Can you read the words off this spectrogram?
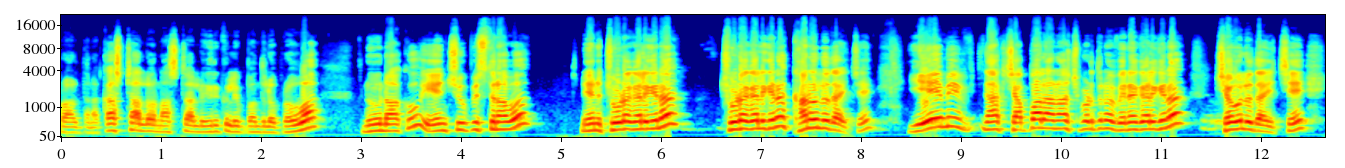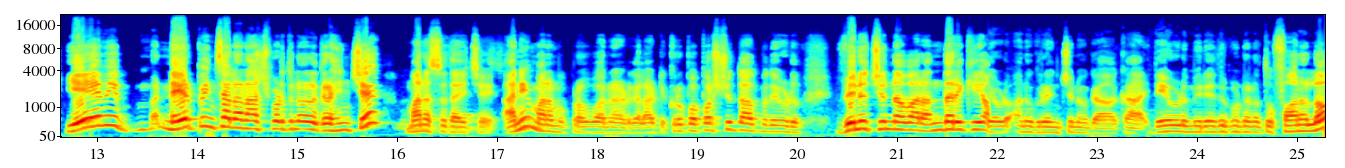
ప్రార్థన కష్టాల్లో నష్టాల్లో ఇరుకులు ఇబ్బందులు ప్రభువా నువ్వు నాకు ఏం చూపిస్తున్నావో నేను చూడగలిగిన చూడగలిగిన కనులు దయచే ఏమి నాకు చెప్పాలని ఆశపడుతున్నావు వినగలిగిన చెవులు దయచే ఏమి నేర్పించాలని ఆశపడుతున్నారో గ్రహించే మనస్సు దయచే అని మనము ప్రభు వారిని అడగాలి. అటు కృప పరిశుద్ధాత్మ దేవుడు వినుచున్న వారందరికీ దేవుడు అనుగ్రహించును గాక దేవుడు మీరు ఎదుర్కొంటున్న తుఫానులో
